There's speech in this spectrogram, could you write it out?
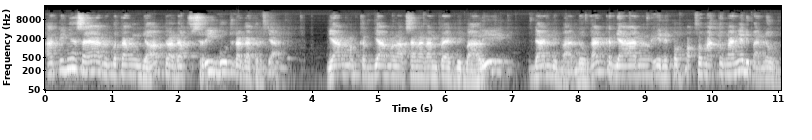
Artinya saya harus bertanggung jawab terhadap 1000 tenaga kerja yang bekerja melaksanakan proyek di Bali dan di Bandung. Kan kerjaan ini pem- pematungannya di Bandung.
